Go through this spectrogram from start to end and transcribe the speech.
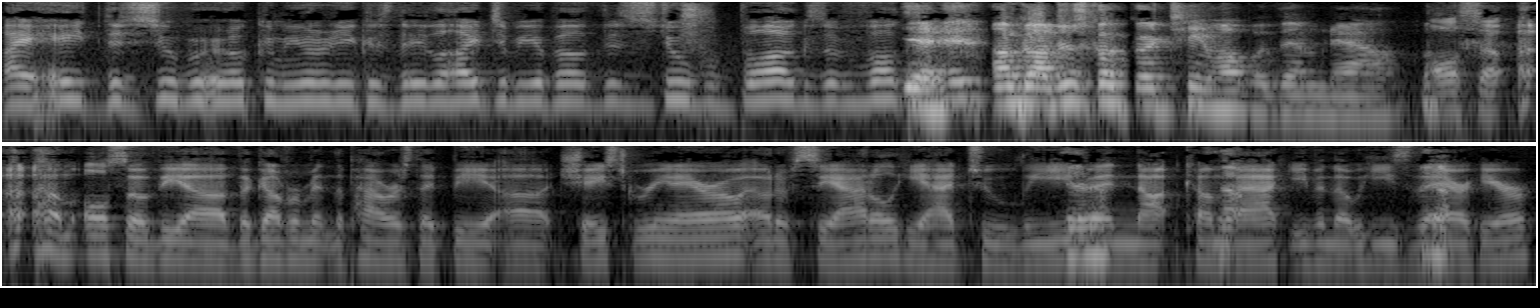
I hate the superhero community because they lied to me about this stupid bugs. I fucking yeah, I'm, I'm just gonna go team up with them now. also, also the uh, the government, and the powers that be, uh, chased Green Arrow out of Seattle. He had to leave yeah. and not come back, even though he's there here.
